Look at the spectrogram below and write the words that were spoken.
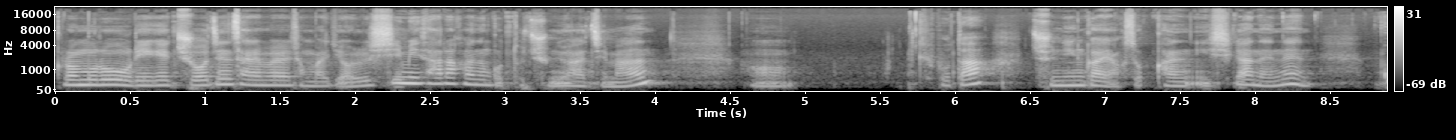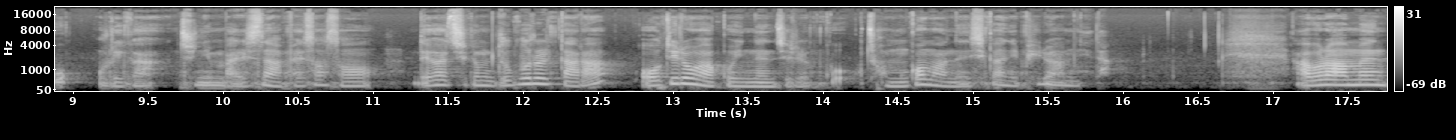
그러므로 우리에게 주어진 삶을 정말 열심히 살아가는 것도 중요하지만 어, 그보다 주님과 약속한 이 시간에는 꼭 우리가 주님 말씀 앞에 서서 내가 지금 누구를 따라 어디로 가고 있는지를 꼭 점검하는 시간이 필요합니다. 아브라함은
